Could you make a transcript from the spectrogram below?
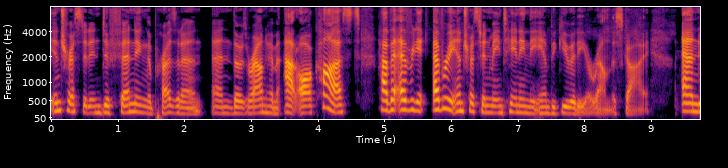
interested in defending the president and those around him at all costs have every every interest in maintaining the ambiguity around this guy. And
